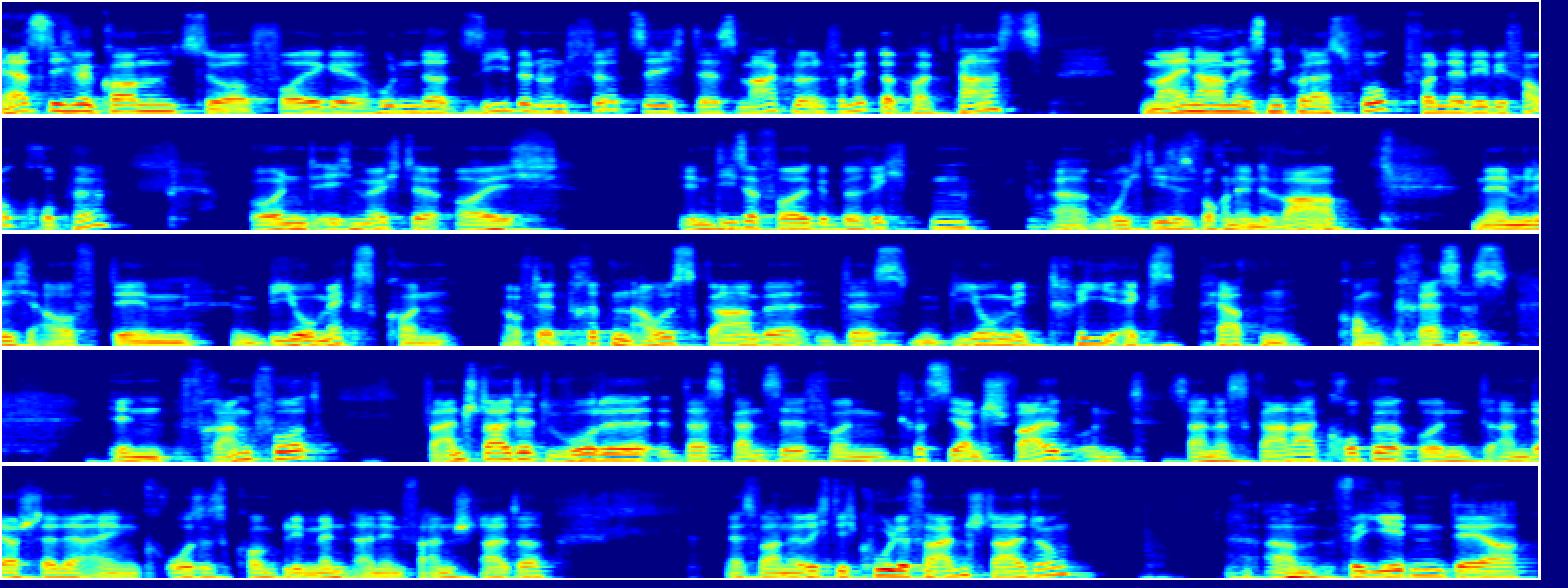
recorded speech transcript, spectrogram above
Herzlich willkommen zur Folge 147 des Makler und Vermittler Podcasts. Mein Name ist Nikolas Vogt von der WBV-Gruppe und ich möchte euch in dieser Folge berichten, äh, wo ich dieses Wochenende war, nämlich auf dem BioMexCon, auf der dritten Ausgabe des Biometrie-Expertenkongresses in Frankfurt. Veranstaltet wurde das Ganze von Christian Schwalb und seiner Scala-Gruppe und an der Stelle ein großes Kompliment an den Veranstalter. Es war eine richtig coole Veranstaltung. Ähm, für jeden, der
